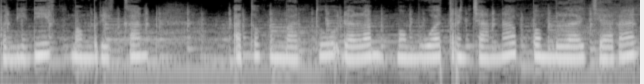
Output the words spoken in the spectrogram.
pendidik memberikan atau membantu dalam membuat rencana pembelajaran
